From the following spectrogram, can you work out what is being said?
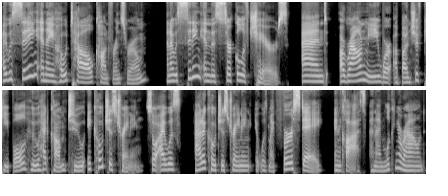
I was sitting in a hotel conference room and I was sitting in this circle of chairs. And around me were a bunch of people who had come to a coach's training. So I was at a coach's training. It was my first day in class. And I'm looking around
